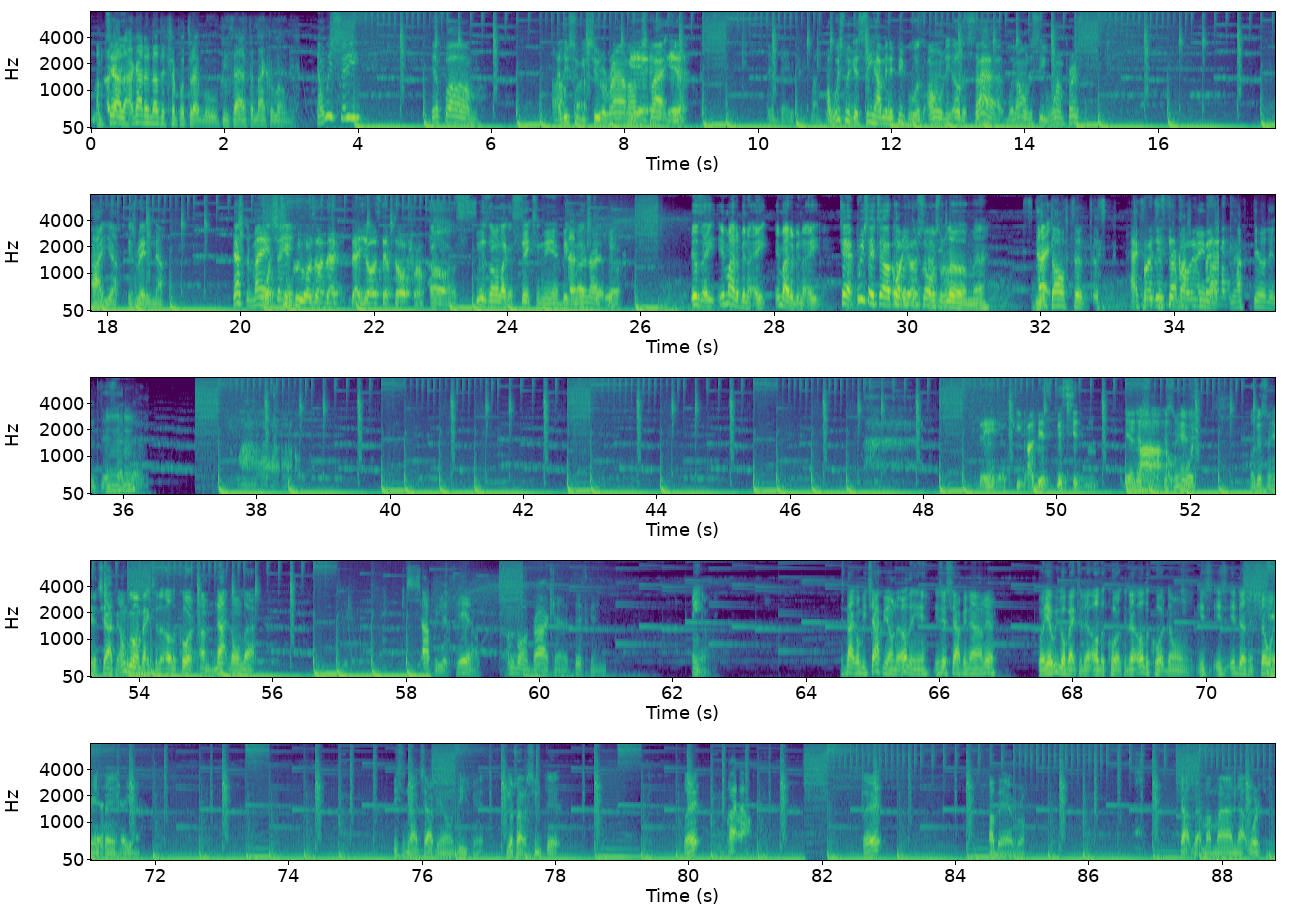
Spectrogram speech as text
I'm telling I got, I got another triple threat move besides the macaroni. Can we see if um oh, at least you can shoot around on the spot? Yeah. I wish we could see how many people was on the other side, but I only see one person. All right, yeah, it's ready now. That's the main what thing. What was on that that y'all stepped off from? Uh, we was on like a six and then Big Mac stepped off. It was eight. It might have been an eight. It might have been an eight. Chat, appreciate y'all oh, coming oh, through showing some love, man. Stepped Mac. off to, to actually to start my stream back. Up, and I still didn't just mm-hmm. set it mm-hmm. Damn, uh, this this shit. Yeah, this wow. one, this one here. Oh, this one here, choppy. I'm going back to the other court. I'm not gonna lie. Choppy as hell. I'm going broadcast this game. Damn. It's not gonna be choppy on the other end. It's just choppy down there. Well, yeah, we go back to the other court because the other court don't. It's, it's, it doesn't show yeah, anything. Yeah, yeah. This is not choppy on defense. You gonna try to shoot that? What? Wow. What? My bad, bro. Shot got my mind not working.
